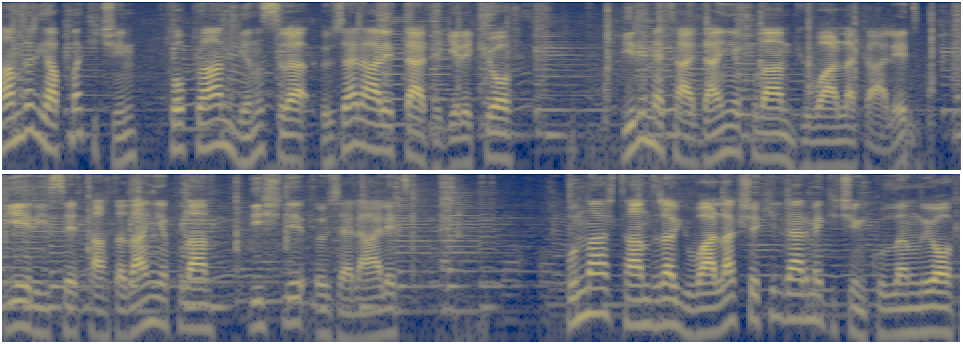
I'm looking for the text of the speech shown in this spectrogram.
Tandır yapmak için toprağın yanı sıra özel aletler de gerekiyor. Biri metalden yapılan yuvarlak alet, diğeri ise tahtadan yapılan dişli özel alet. Bunlar tandıra yuvarlak şekil vermek için kullanılıyor.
